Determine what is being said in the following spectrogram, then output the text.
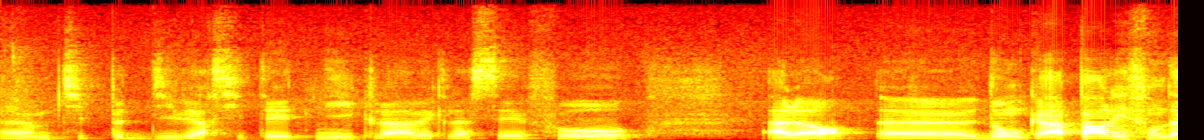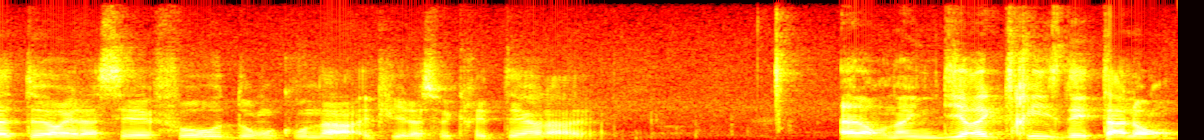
un petit peu de diversité ethnique là avec la CFO. Alors, euh, donc à part les fondateurs et la CFO, donc on a, et puis la secrétaire là, alors on a une directrice des talents,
